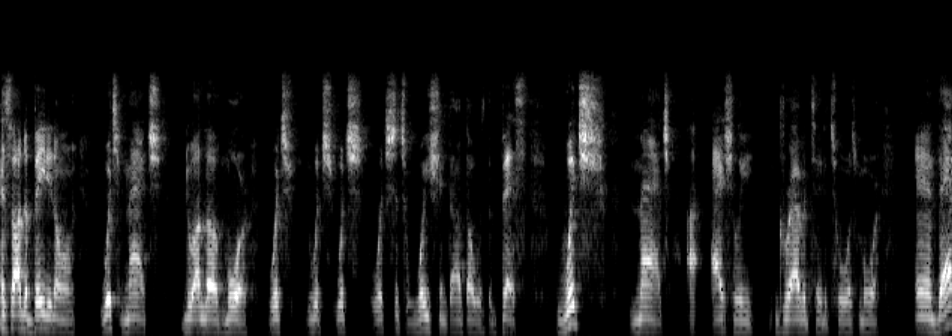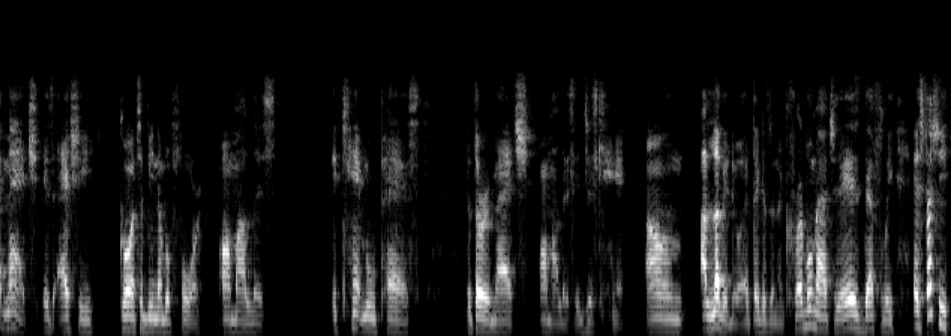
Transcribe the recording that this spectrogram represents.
and so I debated on which match do I love more, which which which which situation that I thought was the best, which match I actually gravitated towards more. And that match is actually going to be number four on my list. It can't move past the third match on my list. It just can't. Um, I love it though. I think it's an incredible match. It is definitely, especially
